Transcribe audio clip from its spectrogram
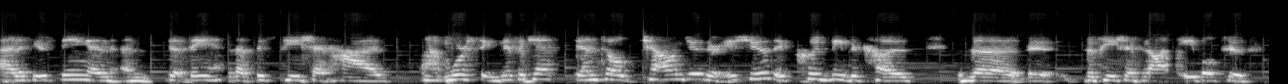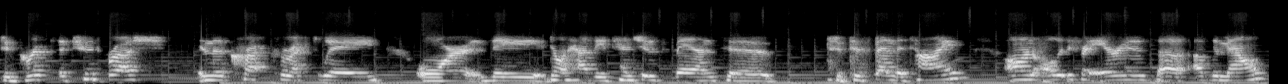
And if you're seeing and, and that they that this patient has more significant dental challenges or issues, it could be because the, the, the patient's not able to, to grip the toothbrush in the correct, correct way, or they don't have the attention span to, to, to spend the time on all the different areas uh, of the mouth.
